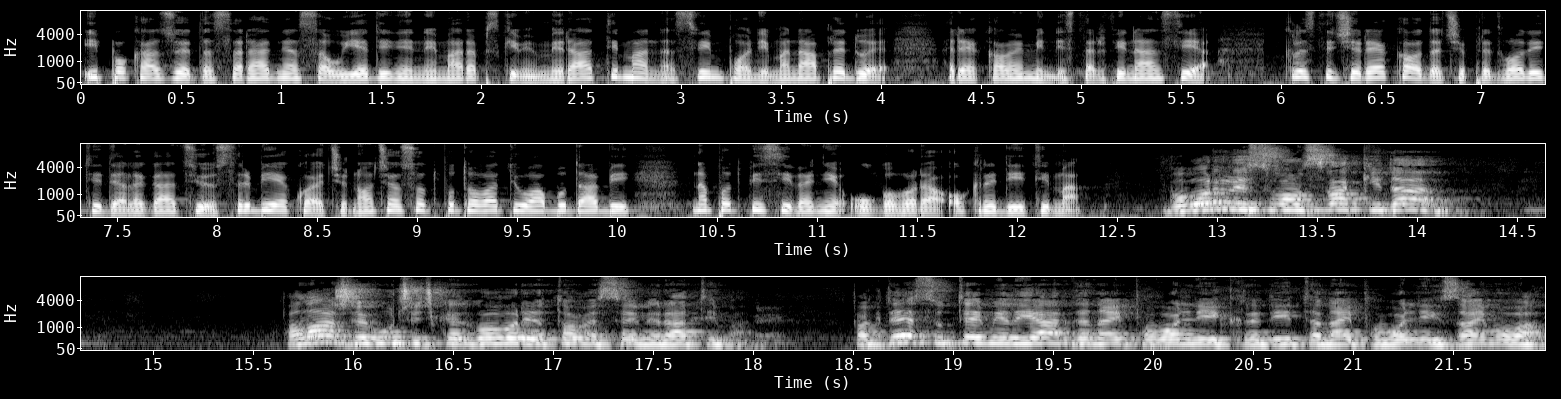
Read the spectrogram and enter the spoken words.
i pokazuje da saradnja sa Ujedinjenim Arapskim Emiratima na svim poljima napreduje, rekao je ministar financija. Krstić je rekao da će predvoditi delegaciju Srbije koja će noćas otputovati u Abu Dhabi na potpisivanje ugovora o kreditima. Govorili su vam svaki dan Pa laže Vučić kad govori o tome sa Emiratima. Pa gde su te milijarde najpovoljnijih kredita, najpovoljnijih zajmova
